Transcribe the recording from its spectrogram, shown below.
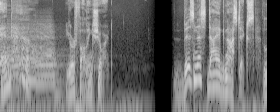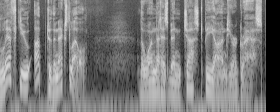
and how you're falling short. Business Diagnostics lift you up to the next level, the one that has been just beyond your grasp.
